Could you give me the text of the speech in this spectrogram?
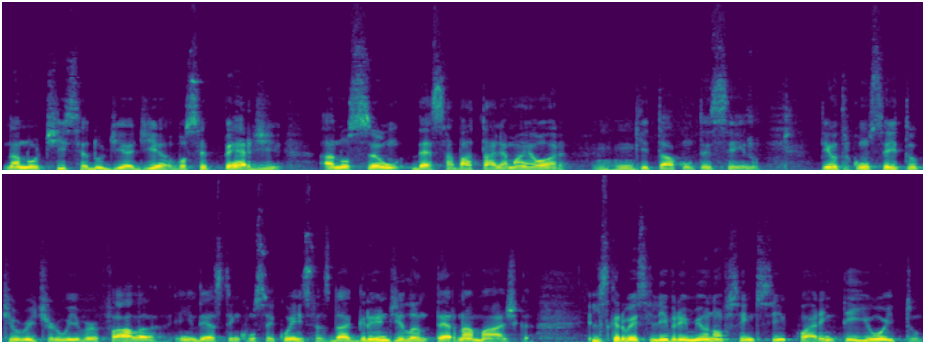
na notícia do dia a dia, você perde a noção dessa batalha maior que está acontecendo. Tem outro conceito que o Richard Weaver fala, em Ideias Tem Consequências, da grande lanterna mágica. Ele escreveu esse livro em 1948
